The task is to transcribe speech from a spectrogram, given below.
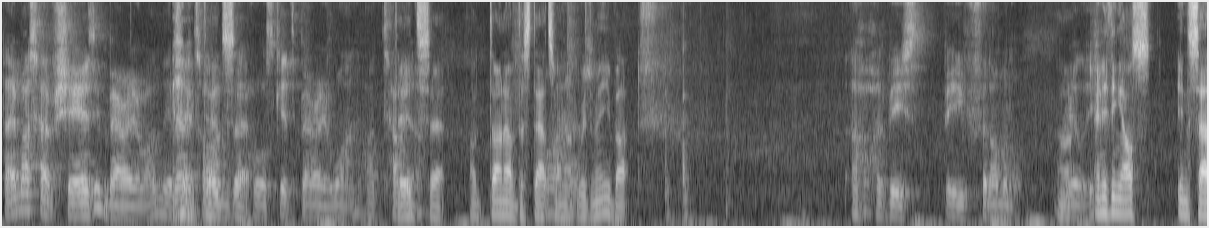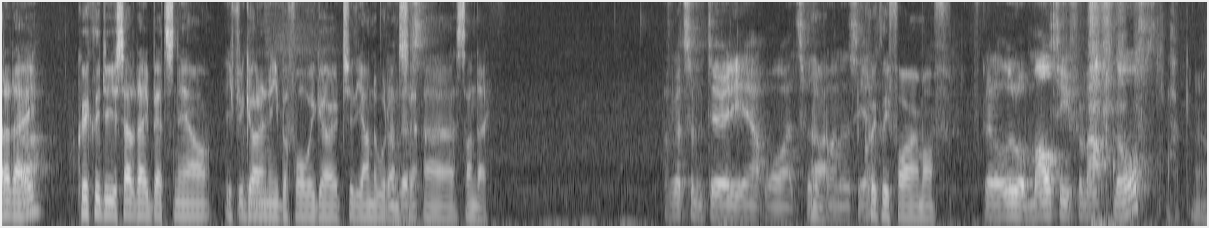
They must have shares in barrier one. The amount Yeah, of times that horse gets barrier one, I tell Dead you. set. I don't have the stats on it with me, but Oh, it'd be, be phenomenal. uh, Really? anything else in Saturday? Right. Quickly do your Saturday bets now. If you got any before we go to the Underwood on got uh, Sunday, I've got some dirty out whites for the Alright, punters here. quickly fire them off. I've got a little multi from up north. Fucking hell.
